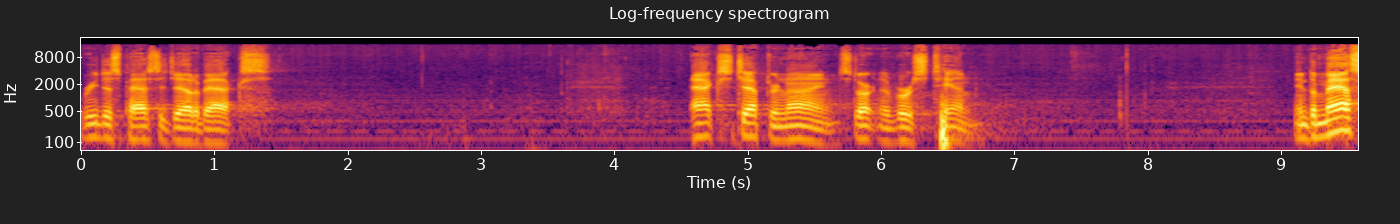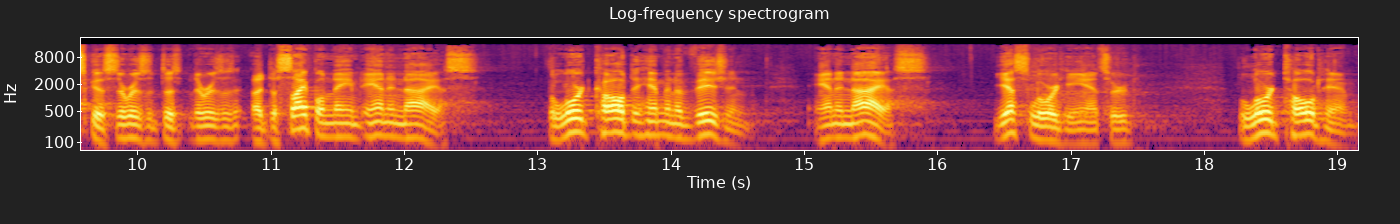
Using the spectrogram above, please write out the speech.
read this passage out of Acts. Acts chapter 9, starting at verse 10. In Damascus, there was, a, there was a disciple named Ananias. The Lord called to him in a vision, Ananias. Yes, Lord, he answered. The Lord told him,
